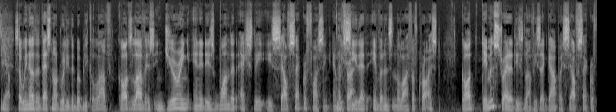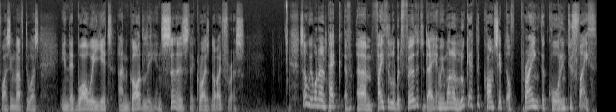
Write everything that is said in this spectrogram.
Yep. So we know that that's not really the biblical love. God's love is enduring and it is one that actually is self sacrificing. And that's we right. see that evidence in the life of Christ. God demonstrated his love, his agape, self sacrificing love to us, in that while we're yet ungodly and sinners, that Christ died for us. So we want to unpack um, faith a little bit further today, and we want to look at the concept of praying according to faith.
